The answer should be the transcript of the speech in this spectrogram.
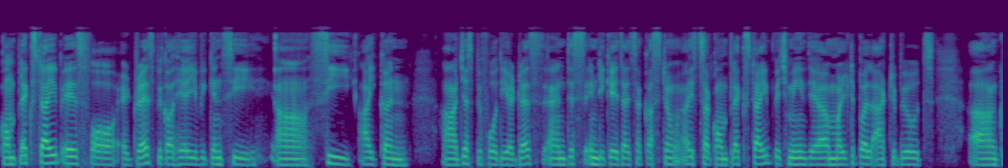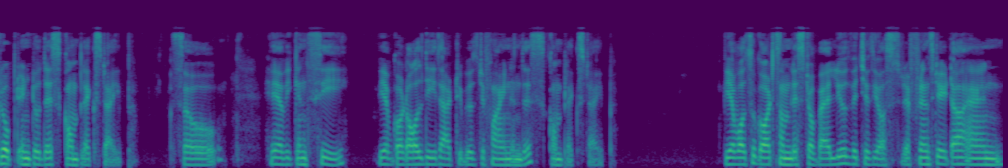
Complex type is for address because here we can see uh, C icon uh, just before the address and this indicates that it's a custom it's a complex type which means there are multiple attributes uh, grouped into this complex type so here we can see we have got all these attributes defined in this complex type we have also got some list of values which is your reference data and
